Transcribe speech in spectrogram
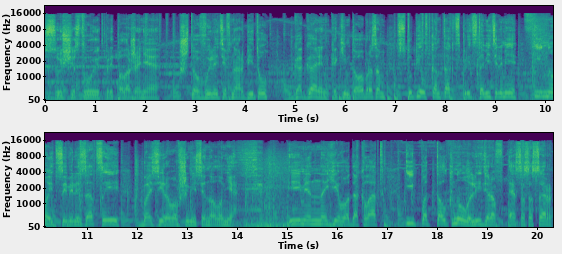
Существует предположение, что вылетев на орбиту, Гагарин каким-то образом вступил в контакт с представителями иной цивилизации, базировавшимися на Луне. Именно его доклад и подтолкнул лидеров СССР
